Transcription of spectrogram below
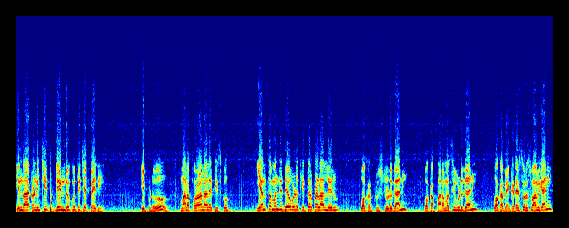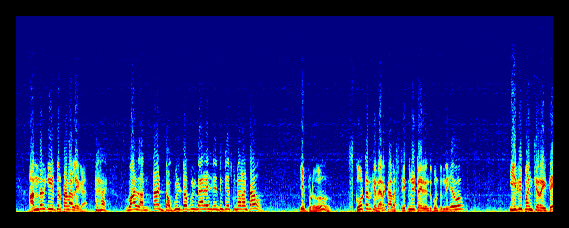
ఇందాక నుంచి దిండు గుద్ది చెప్పేది. ఇప్పుడు మన పురాణాలే తీసుకో. ఎంతమంది దేవుళ్ళకి ఇద్దరు పెళ్ళాలు లేరు? ఒక కృష్ణుడు గాని ఒక పరమశివుడు గాని ఒక వెంకటేశ్వర స్వామి గాని అందరికీ ఇద్దరు పెళ్ళాలేగా వాళ్ళంతా డబుల్ డబుల్ మ్యారేజ్ ఎందుకు చేసుకున్నారంటావు? ఇప్పుడు స్కూటర్కి వెనకాల స్టెఫినీ టైర్ ఎందుకుంటుంది? ఇది పంచర్ అయితే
